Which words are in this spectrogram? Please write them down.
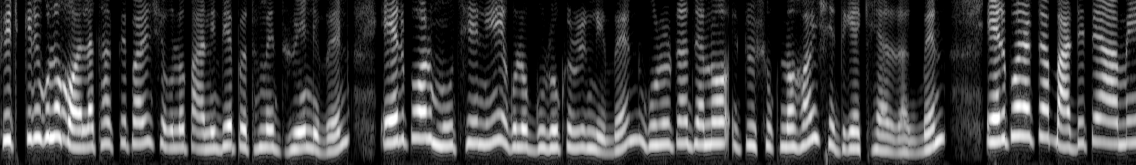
ফিটকিরিগুলো ময়লা থাকতে পারে, সেগুলো পানি দিয়ে প্রথমে ধুয়ে নেবেন এরপর মুছে নিয়ে এগুলো গুঁড়ো করে নিবেন। গুঁড়োটা যেন একটু শুকনো হয় সেদিকে খেয়াল রাখবেন। এরপর একটা বাটিতে আমি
